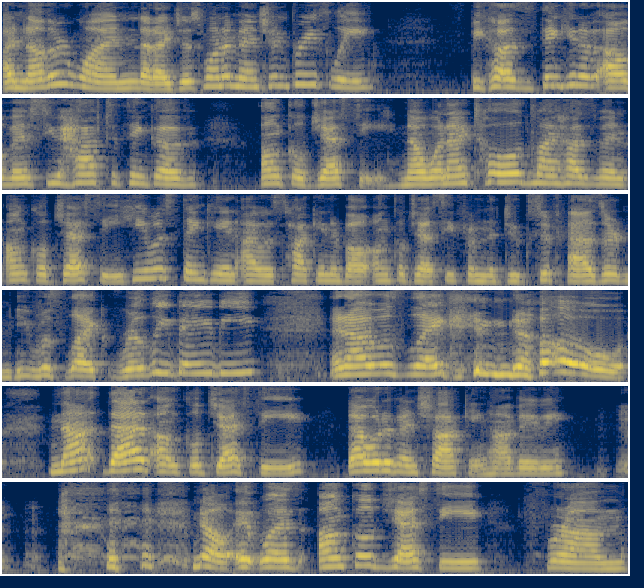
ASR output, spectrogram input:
Another one that I just want to mention briefly because thinking of Elvis, you have to think of Uncle Jesse. Now, when I told my husband Uncle Jesse, he was thinking I was talking about Uncle Jesse from the Dukes of Hazzard, and he was like, "Really, baby?" And I was like, "No, not that Uncle Jesse." That would have been shocking, huh, baby? no, it was Uncle Jesse from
